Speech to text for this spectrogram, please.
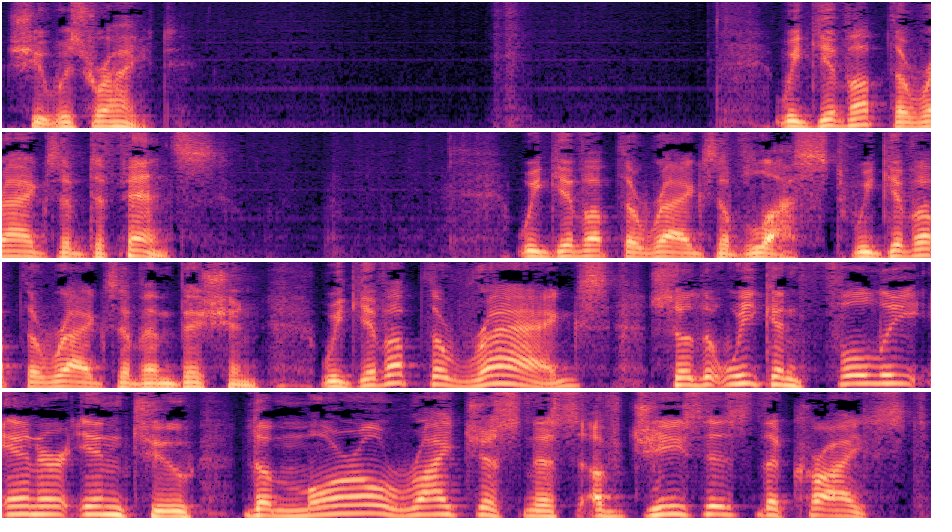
She was right. We give up the rags of defense. We give up the rags of lust. We give up the rags of ambition. We give up the rags so that we can fully enter into the moral righteousness of Jesus the Christ.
